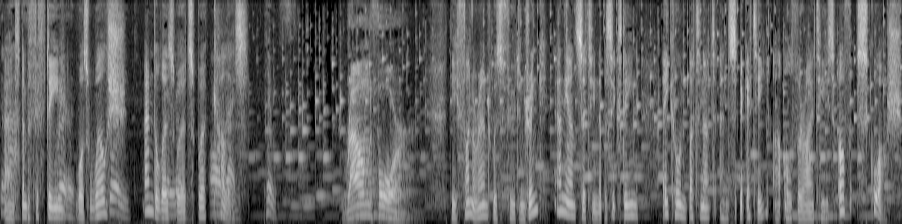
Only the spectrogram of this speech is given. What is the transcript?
And number 15 was Welsh, and all those words were colours. Round 4 the fun around was food and drink, and the answer to number 16, acorn, butternut, and spaghetti are all varieties of squash.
